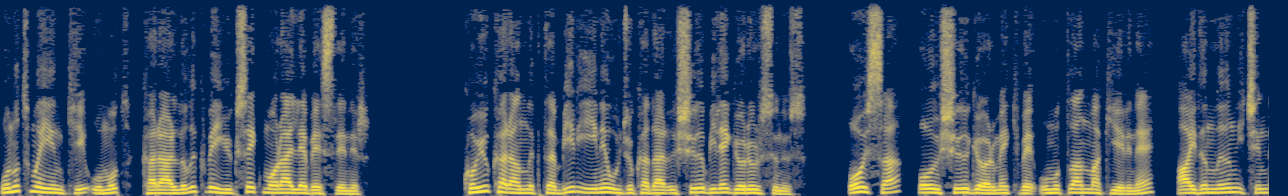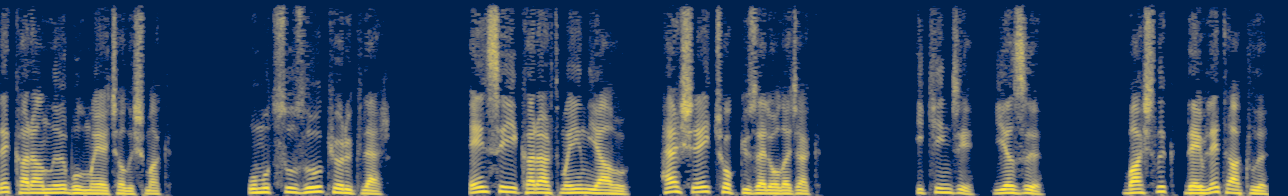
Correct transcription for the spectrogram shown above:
Unutmayın ki umut, kararlılık ve yüksek moralle beslenir. Koyu karanlıkta bir iğne ucu kadar ışığı bile görürsünüz. Oysa, o ışığı görmek ve umutlanmak yerine, aydınlığın içinde karanlığı bulmaya çalışmak. Umutsuzluğu körükler. Enseyi karartmayın yahu. Her şey çok güzel olacak. İkinci, yazı. Başlık, devlet aklı.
